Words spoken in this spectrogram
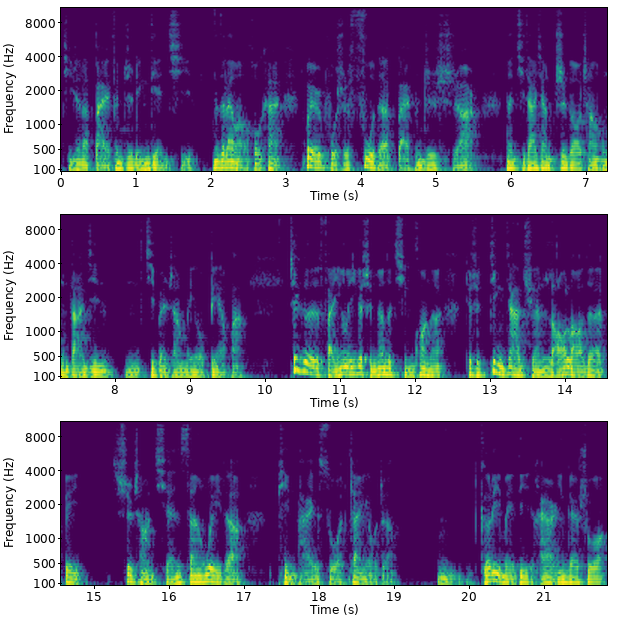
提升了百分之零点七。那再来往后看，惠而浦是负的百分之十二，那其他像志高、长虹、大金，嗯，基本上没有变化。这个反映了一个什么样的情况呢？就是定价权牢牢的被市场前三位的品牌所占有着。嗯，格力、美的、海尔应该说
